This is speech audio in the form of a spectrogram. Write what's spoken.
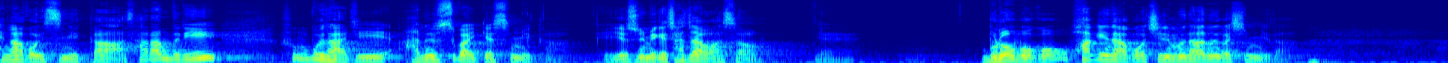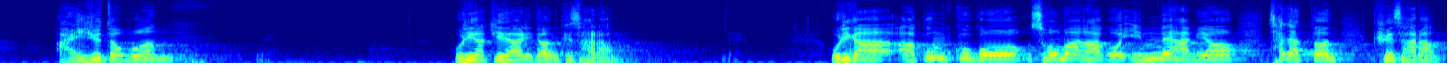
행하고 있으니까 사람들이 흥분하지 않을 수가 있겠습니까? 예수님에게 찾아와서 예, 물어보고 확인하고 질문하는 것입니다. Are you the one? 우리가 기다리던 그 사람. 우리가 꿈꾸고 소망하고 인내하며 찾았던 그 사람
